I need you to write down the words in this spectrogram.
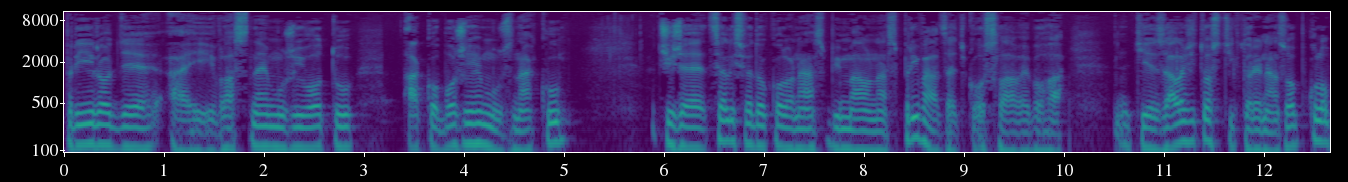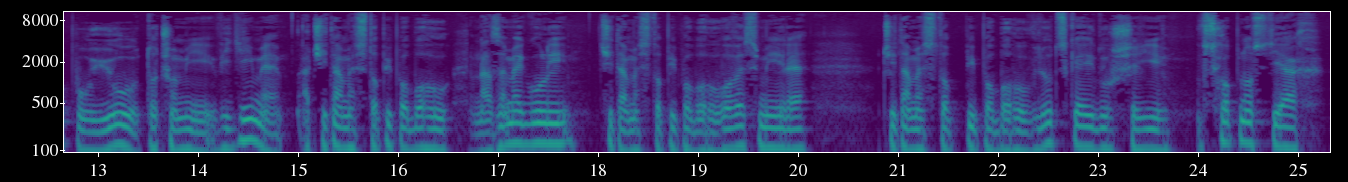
prírode, aj vlastnému životu ako Božiemu znaku. Čiže celý svet okolo nás by mal nás privádzať k osláve Boha. Tie záležitosti, ktoré nás obklopujú, to, čo my vidíme a čítame stopy po Bohu na Zemeguli, čítame stopy po Bohu vo vesmíre, čítame stopy po Bohu v ľudskej duši, v schopnostiach,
